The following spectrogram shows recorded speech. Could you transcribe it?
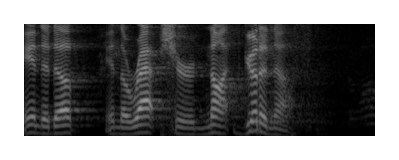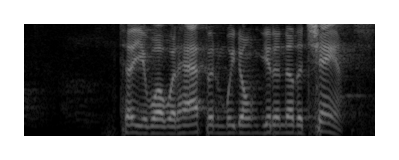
ended up in the rapture not good enough. Tell you what would happen, we don't get another chance.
